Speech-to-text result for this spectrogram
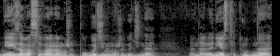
mniej zaawansowana, może pół godziny, może godzinę, no ale nie jest to trudne.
